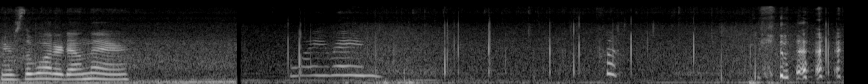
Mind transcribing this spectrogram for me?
Here's the water down there. Hawaii rain. Look at.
